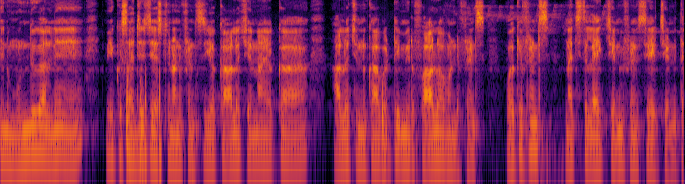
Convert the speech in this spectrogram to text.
నేను ముందుగానే మీకు సజెస్ట్ చేస్తున్నాను ఫ్రెండ్స్. ఈ యొక్క ఆలోచన యొక్క ఆలోచన కాబట్టి మీరు ఫాలో అవ్వండి ఫ్రెండ్స్. Okay friends? నచ్చితే లైక్ చేయండి ఫ్రెండ్స్ షేర్ చేయండి.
